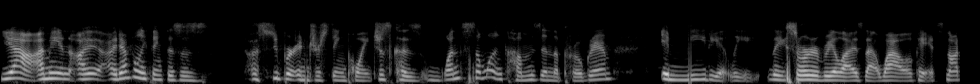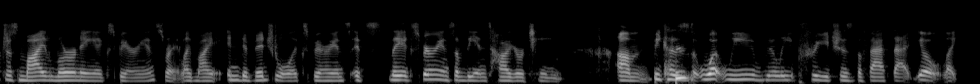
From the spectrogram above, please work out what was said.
Yeah, I mean, I I definitely think this is a super interesting point, just because once someone comes in the program, immediately they sort of realize that wow, okay, it's not just my learning experience, right? Like my individual experience, it's the experience of the entire team. Um, because what we really preach is the fact that yo, like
